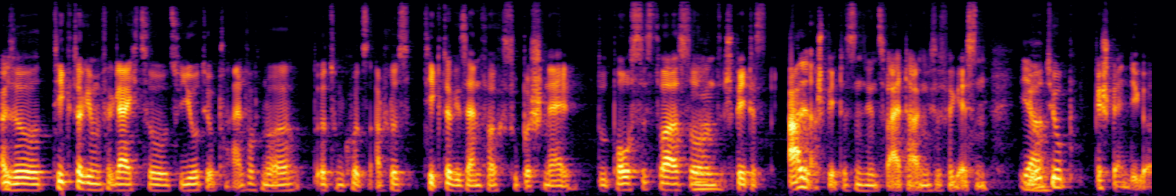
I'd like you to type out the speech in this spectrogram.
Also TikTok im Vergleich zu, zu YouTube, einfach nur zum kurzen Abschluss, TikTok ist einfach super schnell. Du postest was mhm. und spätestens, aller spätestens in zwei Tagen ist es vergessen. Ja. YouTube beständiger.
